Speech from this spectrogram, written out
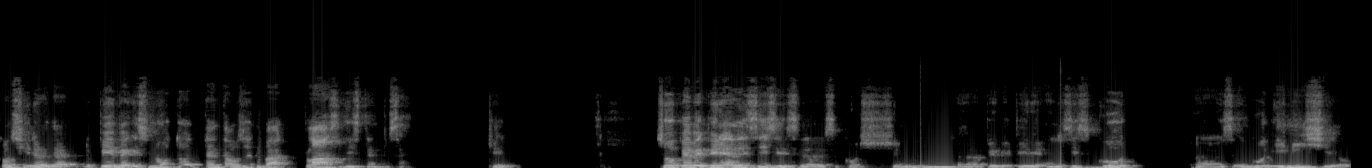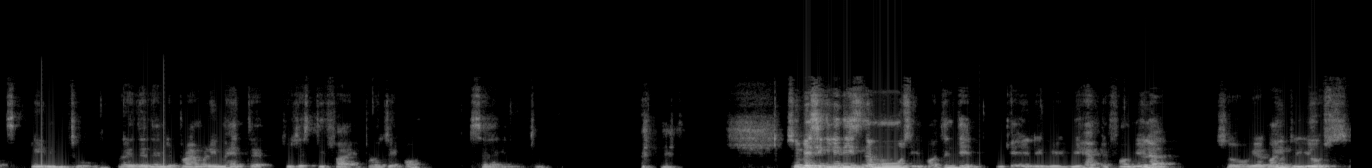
consider that the payback is not 10,000 but plus this 10%. Okay. So payback period analysis is, uh, is a question. Uh, payback period analysis is good. Uh, it's a good initial screening tool rather than the primary method to justify a project or select an So basically, this is the most important thing. Okay, we, we have the formula. So we are going to use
